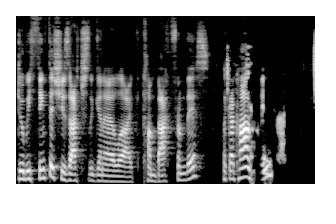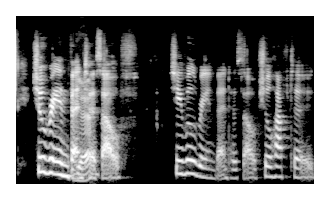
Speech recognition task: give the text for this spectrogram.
do we think that she's actually gonna like come back from this? Like, I can't see that. She'll reinvent Yeah. herself. She will reinvent herself. She'll have to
